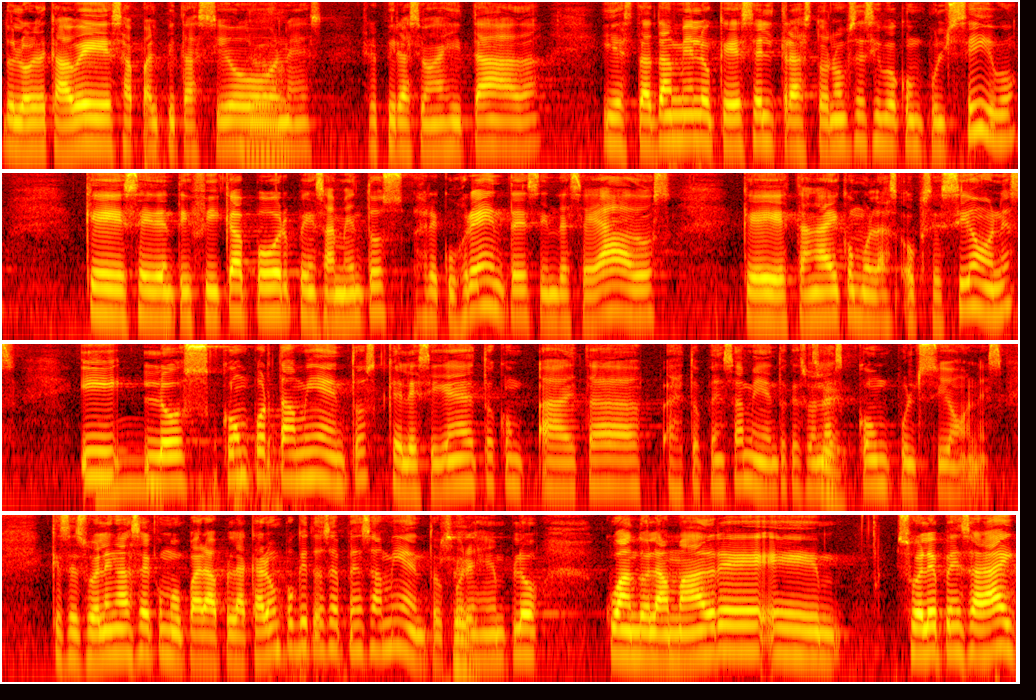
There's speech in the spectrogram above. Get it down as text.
dolor de cabeza, palpitaciones, respiración agitada. Y está también lo que es el trastorno obsesivo compulsivo, que se identifica por pensamientos recurrentes, indeseados, que están ahí como las obsesiones, y mm. los comportamientos que le siguen a estos, a, estos pensamientos, que son las compulsiones, que se suelen hacer como para aplacar un poquito ese pensamiento. Por ejemplo, cuando la madre eh, suele pensar, ay,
